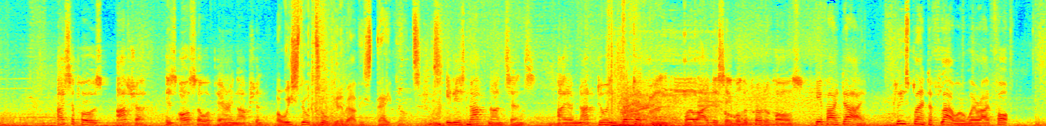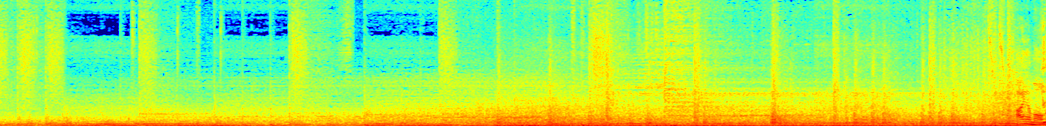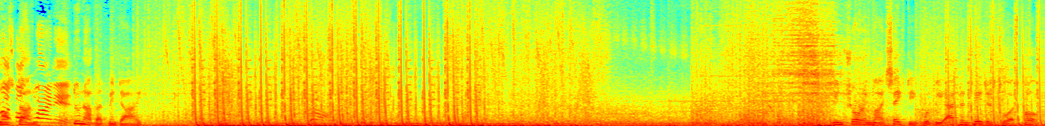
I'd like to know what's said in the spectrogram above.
I suppose Asha is also a pairing option. Are we still talking about this date nonsense? It is not nonsense. I am not doing protect me while I disable the protocols. If I die, please plant a flower where I fall. Am almost done. Do not let me die. Ensuring my safety would be advantageous to us both.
